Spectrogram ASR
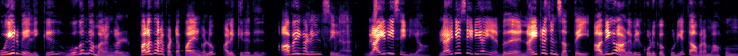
உயிர்வேலிக்கு உகந்த மரங்கள் பலதரப்பட்ட பயன்களும் அளிக்கிறது. அவைகளில் சில கிளைரிசீடியா. கிளைரிசீடியா என்பது நைட்ரஜன் சத்தை அதிக அளவில் கொடுக்கக்கூடிய தாவரமாகும்.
